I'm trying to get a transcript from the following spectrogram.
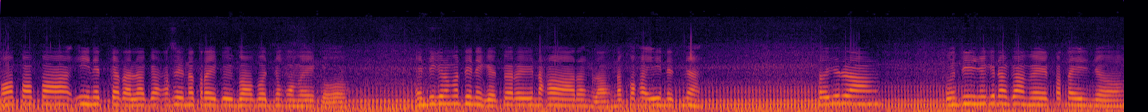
mapapainit ka talaga kasi na-try ko ibabad yung kamay ko. Hindi ko naman tinigit pero yung nakaharang lang napakainit niya. So yun lang. Kung hindi nyo ginagamit patayin nyo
